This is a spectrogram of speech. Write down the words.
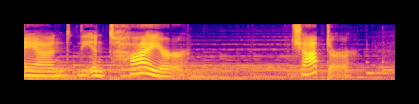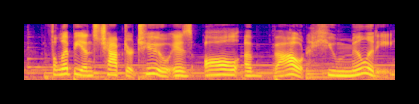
and the entire chapter Philippians chapter 2 is all about humility.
